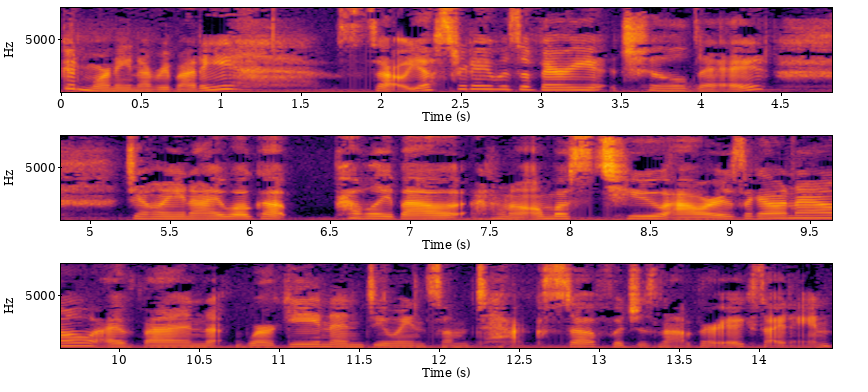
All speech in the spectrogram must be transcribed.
Good morning, everybody. So, yesterday was a very chill day. Joey and I woke up probably about, I don't know, almost two hours ago now. I've been working and doing some tech stuff, which is not very exciting.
